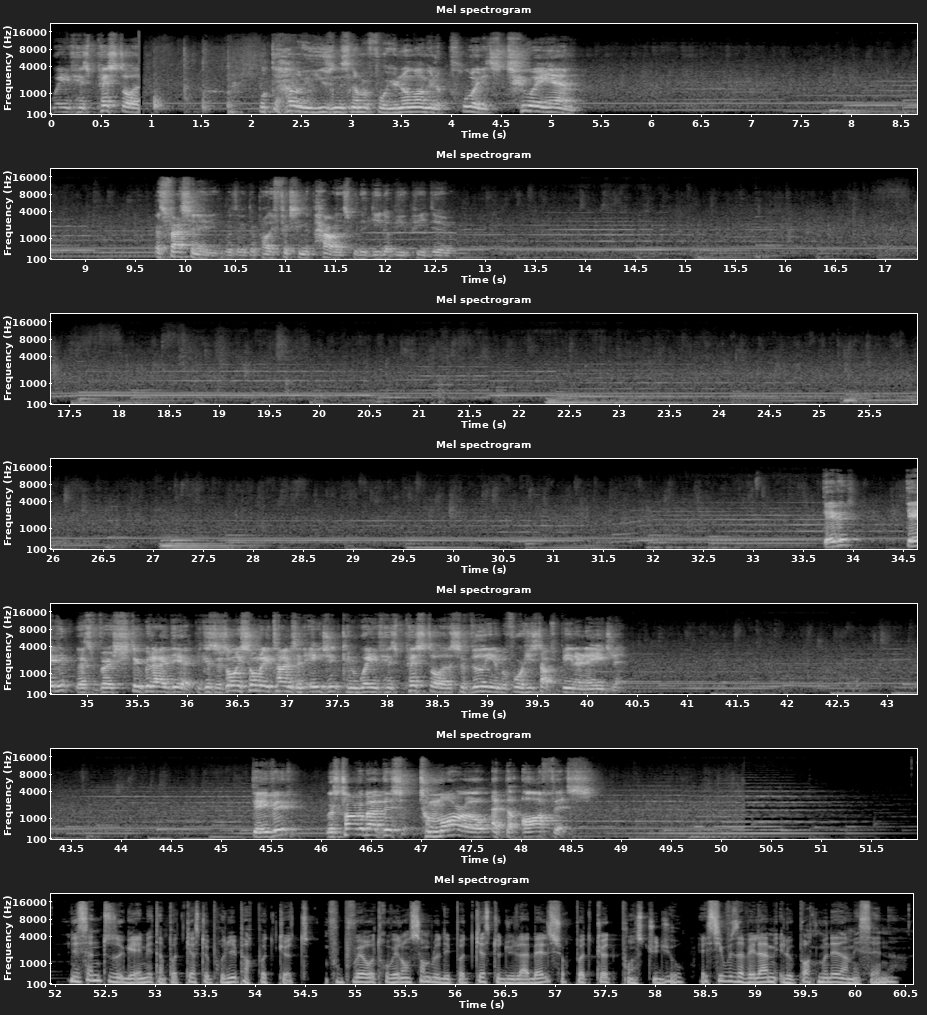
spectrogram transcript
Wave his pistol. What the hell are you using this number for? You're no longer deployed. It's 2 a.m. That's fascinating. They're probably fixing the power. That's what the DWP do. David? David, that's a very stupid idea because there's only so many times an agent can wave his pistol at a civilian before he stops being an agent. David, let's talk about this tomorrow at the office. Listen to the Game est un podcast produit par Podcut. Vous pouvez retrouver l'ensemble des podcasts du label sur podcut.studio. Et si vous avez l'âme et le porte-monnaie d'un mécène,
